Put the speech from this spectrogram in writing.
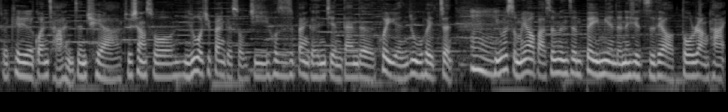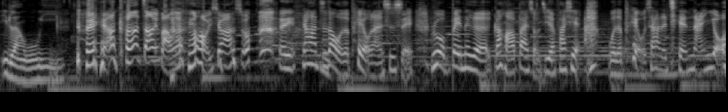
所以 Kelly 的观察很正确啊。就像说，你如果去办个手机，或者是办个很简单的会员入会证，嗯你，为什么要把身份证背面的那些资料都让他一览无遗？对啊，刚刚张宇法官很好笑，他说，哎，让他知道我的配偶男是谁。如果被那个刚好要办手机的人发现啊，我的配偶是他的前男友，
